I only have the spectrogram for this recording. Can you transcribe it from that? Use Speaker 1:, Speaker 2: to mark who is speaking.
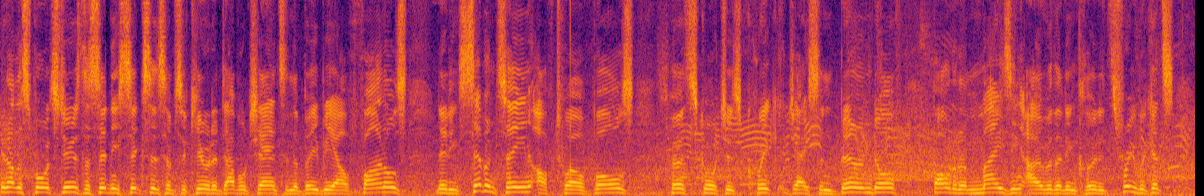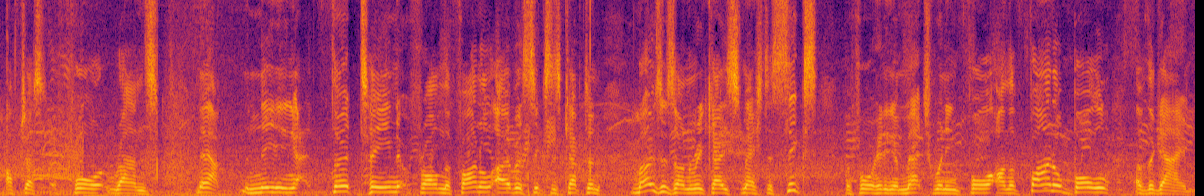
Speaker 1: In other sports news, the Sydney Sixers have secured a double chance in the BBL finals, needing 17 off 12 balls. Perth Scorchers quick Jason Behrendorff bowled an amazing over that included three wickets off just four runs. Now, needing 13 from the final over, Sixers captain Moises Henriques smashed a six before hitting a match winning four on the final ball of the game.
